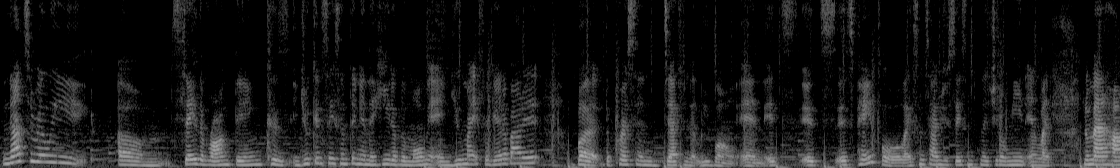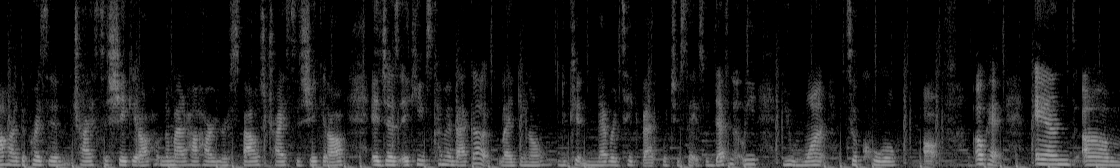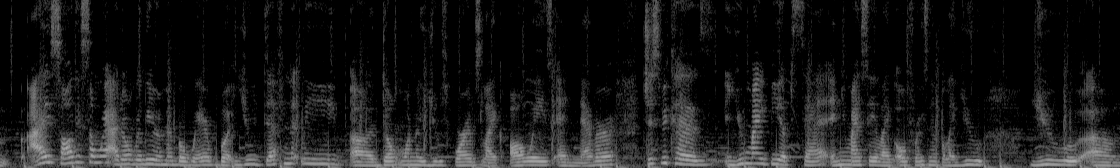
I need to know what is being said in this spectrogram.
not to really um, say the wrong thing because you can say something in the heat of the moment and you might forget about it but the person definitely won't and it's it's it's painful like sometimes you say something that you don't mean and like no matter how hard the person tries to shake it off no matter how hard your spouse tries to shake it off it just it keeps coming back up. Like you know you can never take back what you say. So definitely you want to cool off. Okay and um i saw this somewhere i don't really remember where but you definitely uh don't want to use words like always and never just because you might be upset and you might say like oh for example like you you um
